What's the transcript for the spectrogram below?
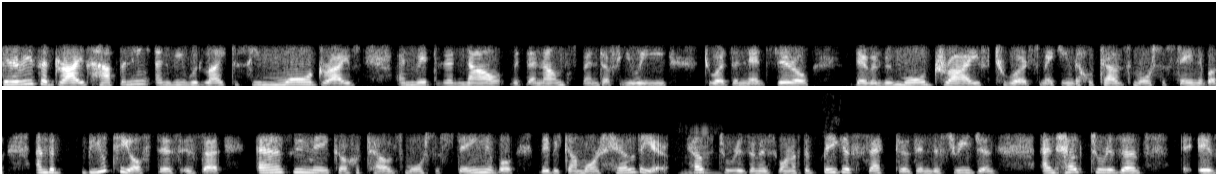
there is a drive happening and we would like to see more drives and with the now with the announcement of UAE towards the net zero there will be more drive towards making the hotels more sustainable and the beauty of this is that as we make our hotels more sustainable, they become more healthier. Mm. Health tourism is one of the biggest sectors in this region, and health tourism is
